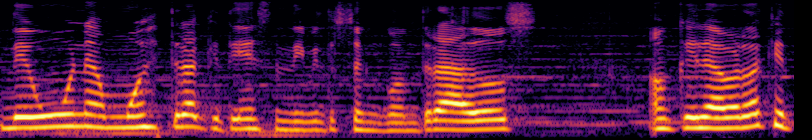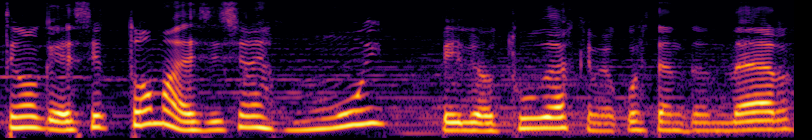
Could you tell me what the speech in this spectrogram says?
de una muestra que tiene sentimientos encontrados. Aunque la verdad que tengo que decir, toma decisiones muy pelotudas que me cuesta entender.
